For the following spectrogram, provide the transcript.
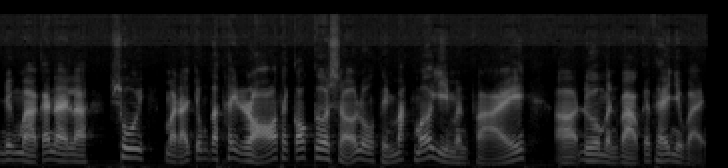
nhưng mà cái này là xui mà đã chúng ta thấy rõ thấy có cơ sở luôn thì mắc mới gì mình phải à, đưa mình vào cái thế như vậy.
